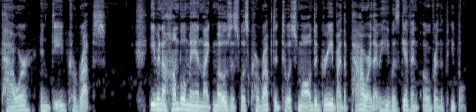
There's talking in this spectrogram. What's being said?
Power indeed corrupts. Even a humble man like Moses was corrupted to a small degree by the power that he was given over the people.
